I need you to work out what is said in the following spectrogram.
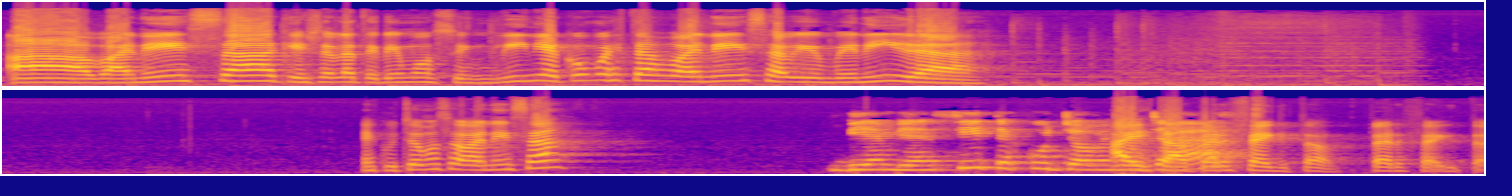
a Vanessa, que ya la tenemos en línea. ¿Cómo estás, Vanessa? Bienvenida. ¿Escuchamos a Vanessa? Bien, bien, sí, te escucho. ¿me Ahí está, perfecto, perfecto.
